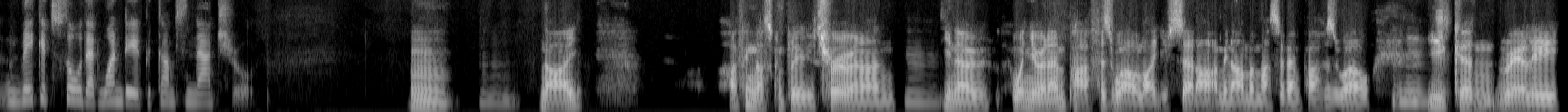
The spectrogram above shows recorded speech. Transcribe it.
make it so that one day it becomes natural mm. Mm. no i i think that's completely true and mm. you know when you're an empath as well like you said i, I mean i'm a massive empath as well you can really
